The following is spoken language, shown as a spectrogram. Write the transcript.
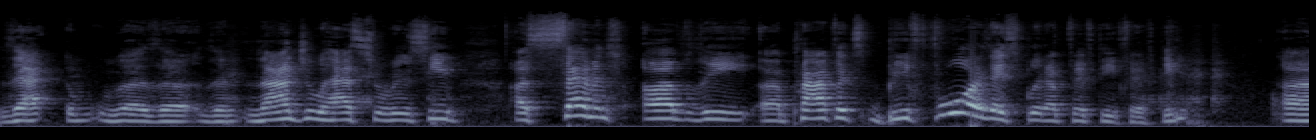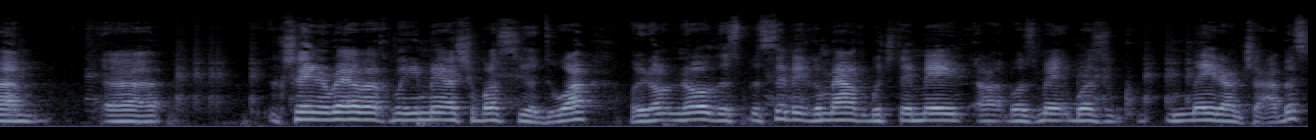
that the the non-Jew has to receive a seventh of the uh, profits before they split up 50-50. Um, uh, we don't know the specific amount which they made uh, was made was made on Shabbos.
